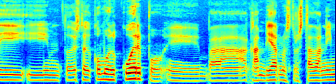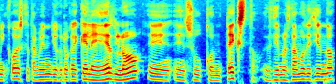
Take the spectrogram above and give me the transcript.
y, y todo esto de cómo el cuerpo eh, va a cambiar nuestro estado anímico, es que también yo creo que hay que leerlo en, su contexto. Es decir, no estamos diciendo,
